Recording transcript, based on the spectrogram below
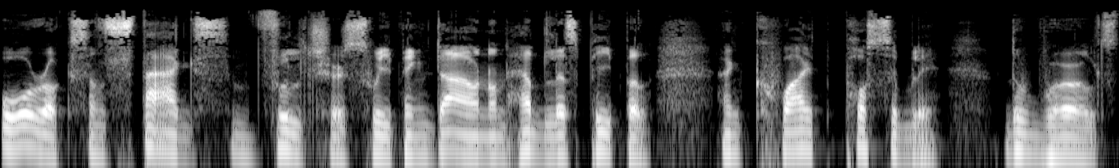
aurochs and stags, vultures sweeping down on headless people, and quite possibly the world's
